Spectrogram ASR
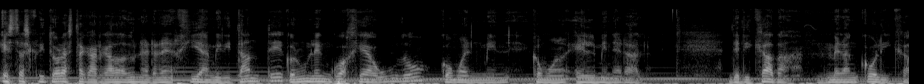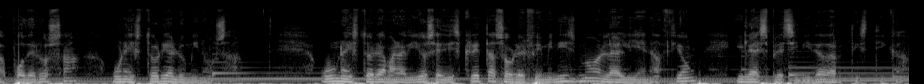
Esta escritora está cargada de una energía militante con un lenguaje agudo como el mineral. Delicada, melancólica, poderosa, una historia luminosa. Una historia maravillosa y discreta sobre el feminismo, la alienación y la expresividad artística.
